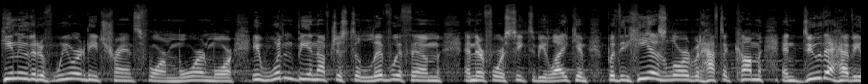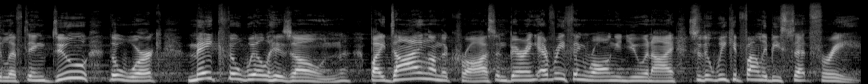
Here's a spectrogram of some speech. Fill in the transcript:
He knew that if we were to be transformed more and more, it wouldn't be enough just to live with Him and therefore seek to be like Him, but that He, as Lord, would have to come and do the heavy lifting, do the work, make the will His own by dying on the cross and bearing everything wrong in you and I so that we could finally be set free.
